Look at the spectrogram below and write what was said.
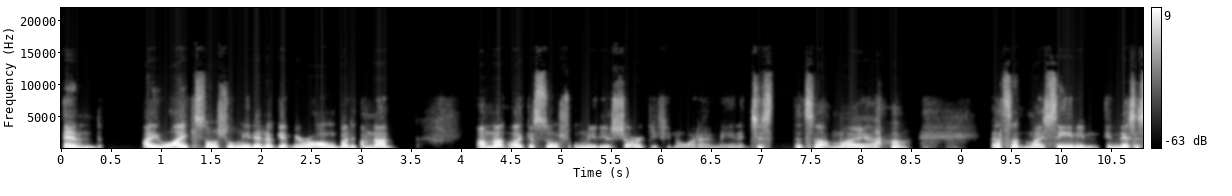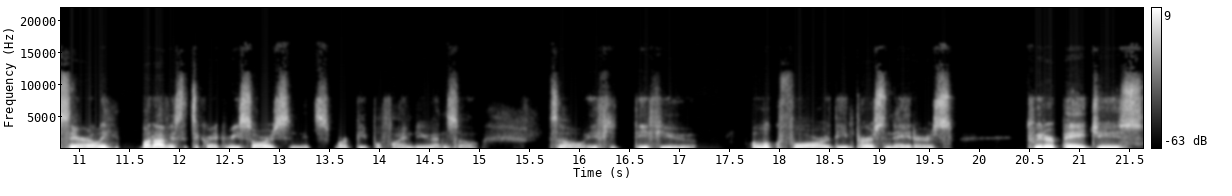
and I like social media. Don't get me wrong, but I'm not I'm not like a social media shark, if you know what I mean. It just that's not my uh, that's not my scene in, in necessarily. But obviously, it's a great resource, and it's where people find you. And so, so if you if you look for the impersonators, Twitter pages,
